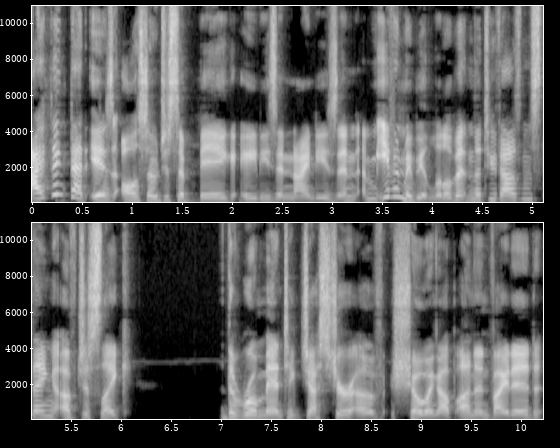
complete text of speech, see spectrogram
I think that is also just a big 80s and 90s and um, even maybe a little bit in the 2000s thing of just like the romantic gesture of showing up uninvited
